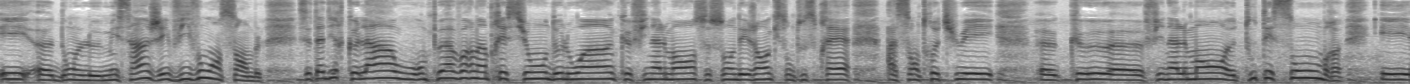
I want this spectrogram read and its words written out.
et euh, dont le message est Vivons ensemble. C'est-à-dire que là où on peut avoir l'impression de loin que finalement ce sont des gens qui sont tous prêts à s'entretuer, euh, que euh, finalement tout est sombre et,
